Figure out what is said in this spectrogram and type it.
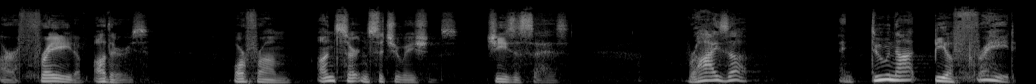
are afraid of others or from uncertain situations, Jesus says, Rise up and do not be afraid,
